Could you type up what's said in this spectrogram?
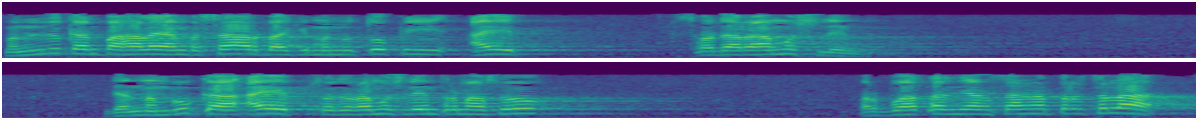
menunjukkan pahala yang besar bagi menutupi aib saudara muslim dan membuka aib saudara muslim termasuk Perbuatan yang sangat tercela.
